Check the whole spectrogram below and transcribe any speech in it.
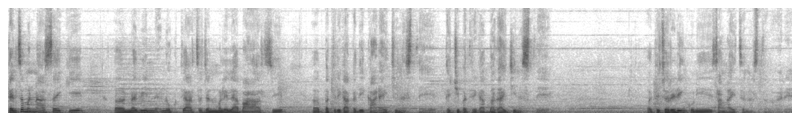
त्यांचं म्हणणं असं आहे की नवीन नुकत्याच जन्मलेल्या बाळाची पत्रिका कधी काढायची नसते त्याची पत्रिका बघायची नसते. त्याचं रिडिंग कोणी सांगायचं नसतं वगैरे.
